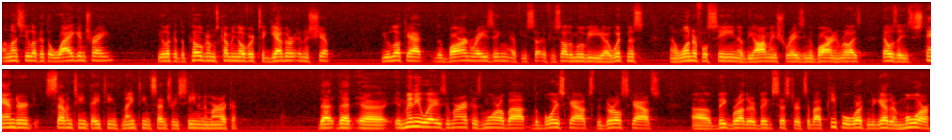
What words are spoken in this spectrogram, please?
unless you look at the wagon train, you look at the pilgrims coming over together in a ship, you look at the barn raising, if you saw, if you saw the movie uh, Witness, a wonderful scene of the Amish raising the barn and realize that was a standard 17th, 18th, 19th century scene in America. That, that uh, in many ways America is more about the Boy Scouts, the Girl Scouts, uh, big brother, big sister. It's about people working together more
